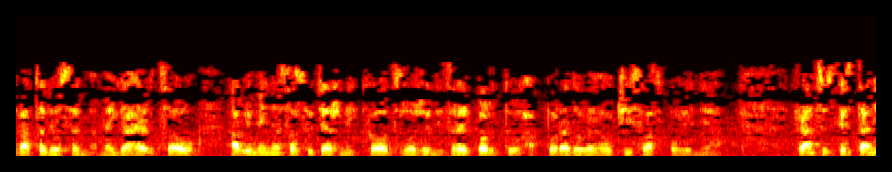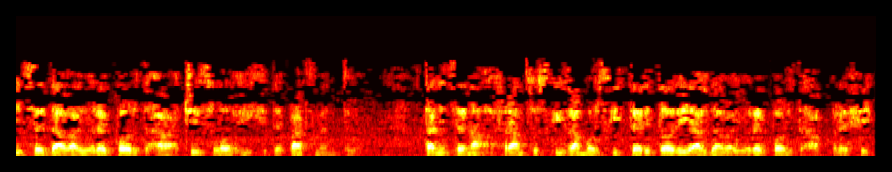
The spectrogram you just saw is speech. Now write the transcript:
28 MHz a vymieňa sa súťažný kód zložený z reportu a poradového čísla spojenia. Francúzske stanice dávajú report a číslo ich departmentu. Stanice na francúzských zamorských teritóriách dávajú report a prefix.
